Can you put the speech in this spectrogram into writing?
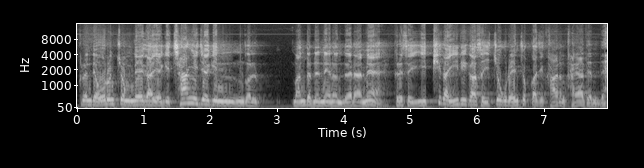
그런데 오른쪽 뇌가 여기 창의적인 걸 만들어내는 뇌라며? 그래서 이 피가 이리 가서 이쪽으로 왼쪽까지 가는 가야 된대.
